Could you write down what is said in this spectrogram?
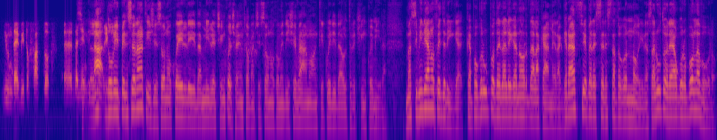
di un debito fatto eh, dagli sì, enti là pubblici. dove i pensionati ci sono quelli da 1500, ma ci sono, come dicevamo, anche quelli da oltre 5000. Massimiliano Federica, capogruppo della Lega Nord alla Camera, grazie per essere stato con noi. La saluto e le auguro buon lavoro.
